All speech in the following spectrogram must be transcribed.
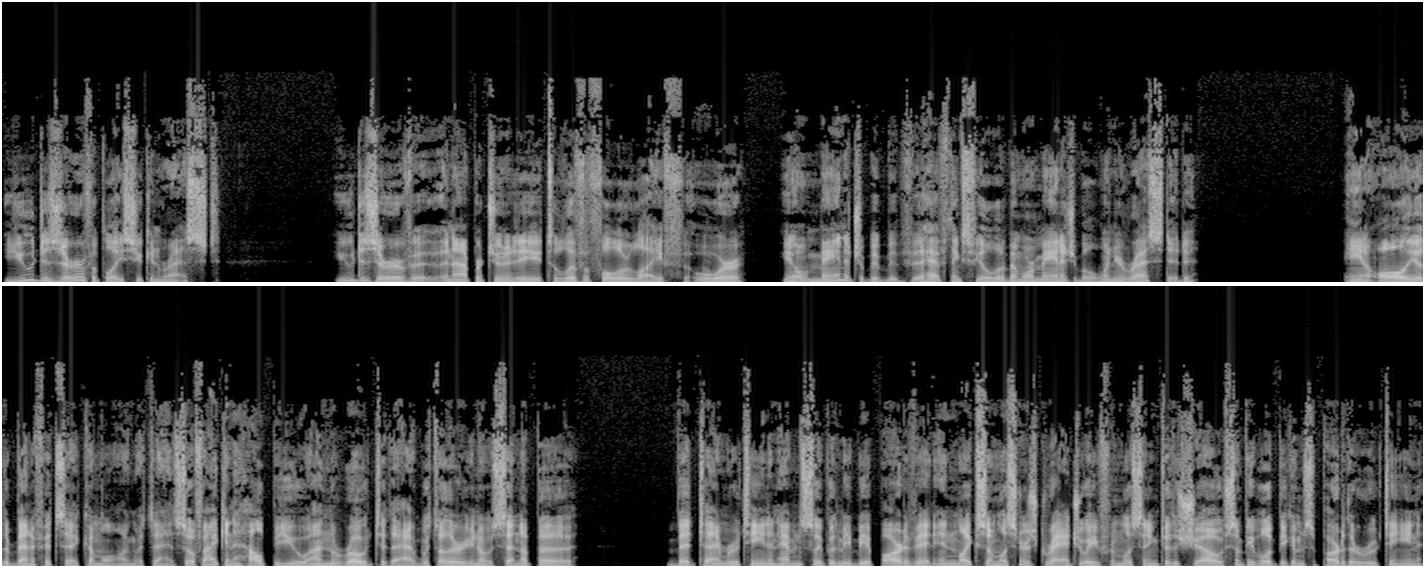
You deserve a place you can rest. You deserve an opportunity to live a fuller life or, you know, manage, have things feel a little bit more manageable when you're rested. and all the other benefits that come along with that. So if I can help you on the road to that with other, you know, setting up a bedtime routine and having sleep with me be a part of it. And like some listeners graduate from listening to the show. Some people it becomes a part of their routine.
